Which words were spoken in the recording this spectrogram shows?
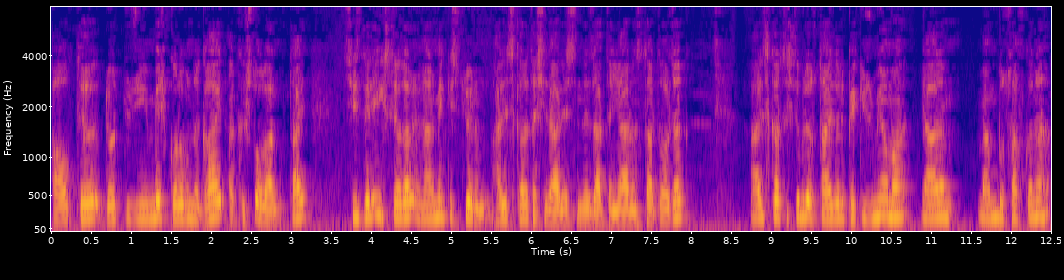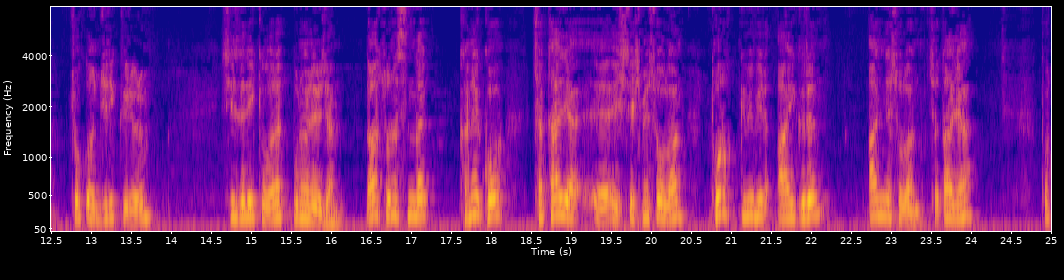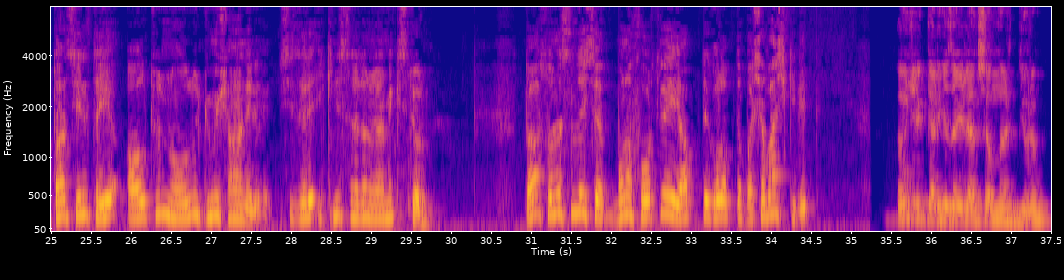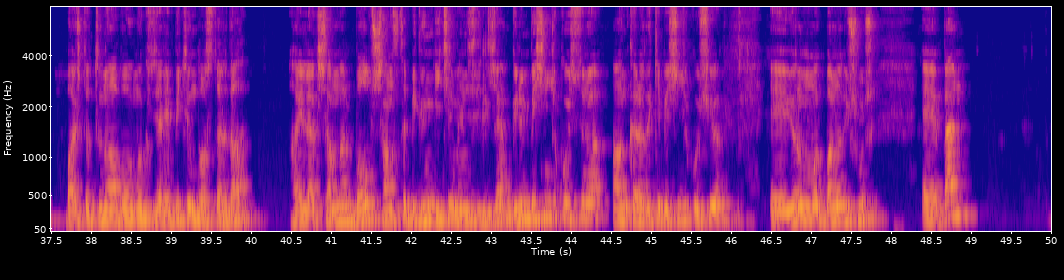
6 425 grubunda gayet akışlı olan tay sizlere ilk sıradan önermek istiyorum. Halis Karataş idaresinde zaten yarın start alacak. Halis Karataş da biliyoruz tayları pek yüzmüyor ama yarın ben bu safkana çok öncelik veriyorum. Sizlere ilk olarak bunu önereceğim. Daha sonrasında Kaneko Çatalya e, eşleşmesi olan Toruk gibi bir aygırın annesi olan Çatalya potansiyeli tayı Altınoğlu Gümüşhaneli sizlere ikinci sıradan önermek istiyorum. Daha sonrasında ise Bonaforte'ye yaptığı galopta başa baş gidip Öncelikle herkese hayırlı akşamlar diliyorum. Başta Tuna abi olmak üzere bütün dostlara da hayırlı akşamlar. Bol şanslı bir gün geçirmenizi dileyeceğim. Günün 5. koşusunu Ankara'daki 5. koşuyu e, yorumlamak bana düşmüş. E, ben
